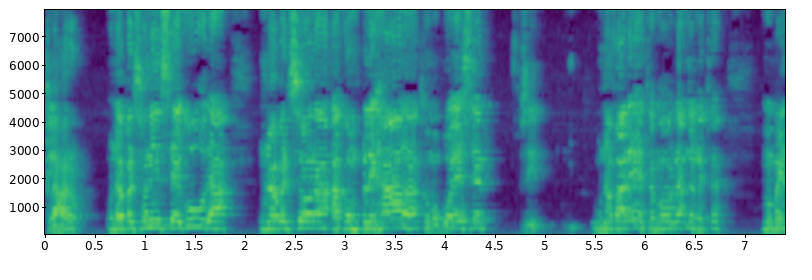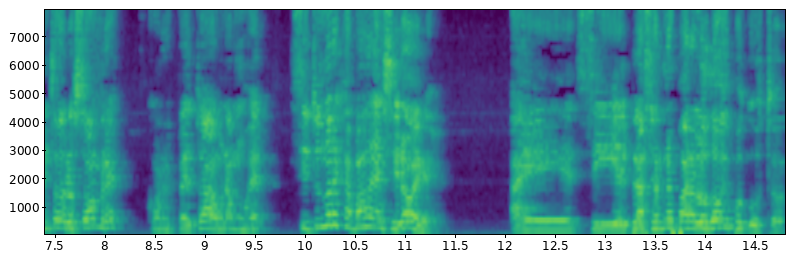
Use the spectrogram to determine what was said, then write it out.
Claro, una persona insegura, una persona acomplejada, como puede ser, sí, una pareja, estamos hablando en este momento de los hombres con respecto a una mujer. Si tú no eres capaz de decir, oye, eh, si el placer no es para los dos, es por gusto.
